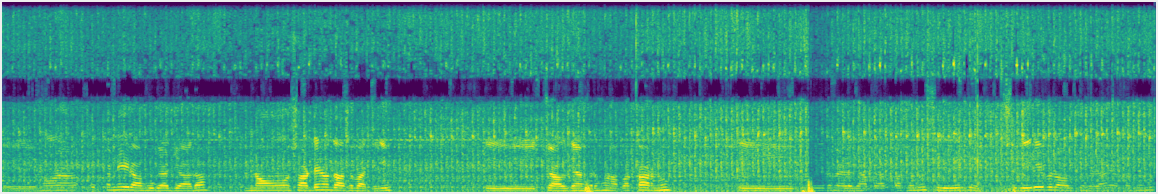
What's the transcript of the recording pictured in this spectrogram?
ਤੇ ਹੁਣ ਇੱਕ ਹਨੇਰਾ ਹੋ ਗਿਆ ਜ਼ਿਆਦਾ। 9 9:30 10 ਵੱਜ ਗਏ। ਤੇ ਚੱਲਦੇ ਆਂ ਫਿਰ ਹੁਣ ਆਪਾਂ ਘਰ ਨੂੰ। ਤੇ ਫਿਰ ਮਿਲ ਜਾਂਦੇ ਆਪਾਂ ਤੁਹਾਨੂੰ ਸਵੇਰ ਦੇ। ਸਵੇਰੇ ਵਲੌਗ 'ਚ ਮਿਲਾਂਗੇ ਆਪਾਂ ਤੁਹਾਨੂੰ।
